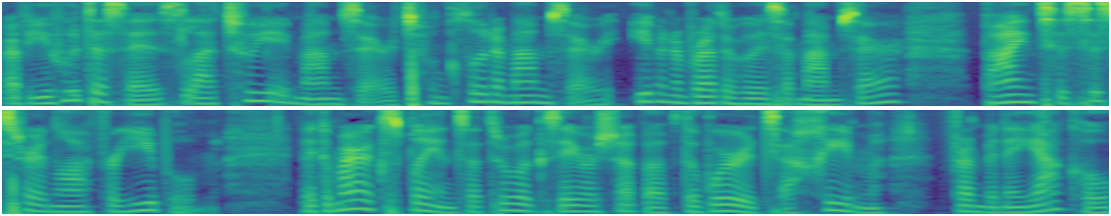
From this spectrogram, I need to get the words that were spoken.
Rav Yehuda says, La Tuye Mamzer, to include a Mamzer, even a brother who is a Mamzer, binds his sister in law for Yibum. The Gemara explains that through a of the words Achim from Bnei Yaakov,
